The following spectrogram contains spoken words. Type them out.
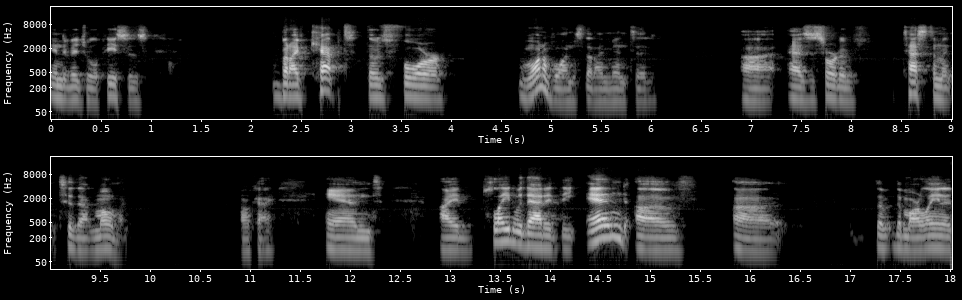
individual pieces. but I've kept those four one of ones that I minted uh, as a sort of testament to that moment. Okay. And I played with that at the end of uh, the, the Marlena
